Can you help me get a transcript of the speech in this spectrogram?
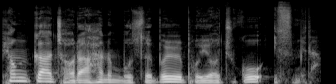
평가 절하하는 모습을 보여주고 있습니다.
